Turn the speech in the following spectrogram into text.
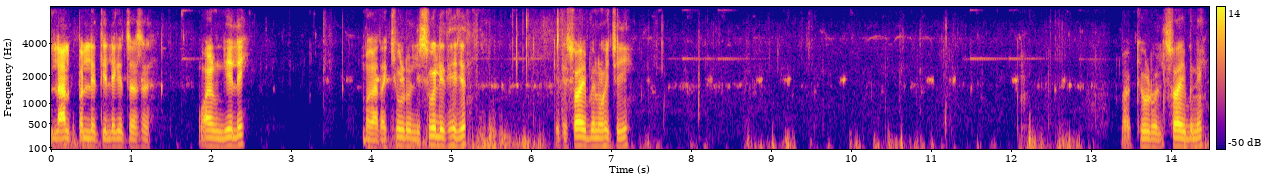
लाल पल्ले ती लगेच असं वाळून गेले. बघा आता केवढवली सोलीत ह्याच्यात. किती सोयाबीन व्हायचे. बघा केवढवली सोयाबीन आहे.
